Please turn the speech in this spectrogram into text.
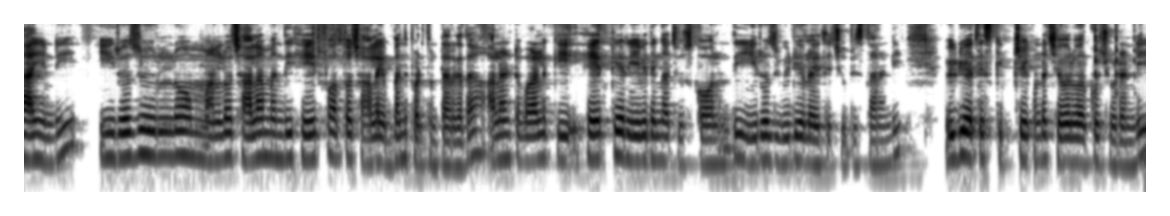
హాయ్ అండి. ఈ రోజుల్లో మనలో చాలామంది హెయిర్ ఫాల్‌తో చాలా ఇబ్బంది పడుతుంటారు కదా అలాంటి వాళ్ళకి హెయిర్ కేర్ ఏ విధంగా చూసుకోవాలన్నది ఈరోజు వీడియోలో అయితే చూపిస్తానండి. వీడియో అయితే స్కిప్ చేయకుండా చివరి వరకు చూడండి.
